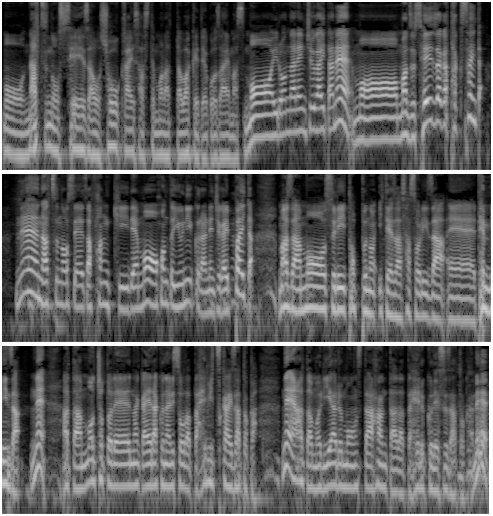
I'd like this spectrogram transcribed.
もう夏の星座を紹介させてもらったわけでございます。もういろんな連中がいたね。もう、まず星座がたくさんいた。ね、夏の星座ファンキーでもうほんとユニークな連中がいっぱいいた。まずはもうスリートップの伊手座、サソリ座、えー、天秤座。ね。あとはもうちょっとで、なんか偉くなりそうだった蛇使い座とか。ね。あとはもうリアルモンスターハンターだったヘルクレス座とかね。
